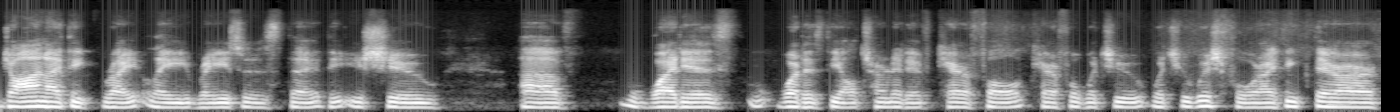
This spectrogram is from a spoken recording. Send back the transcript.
John, I think, rightly raises the the issue of what is what is the alternative. Careful, careful what you what you wish for. I think there are,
